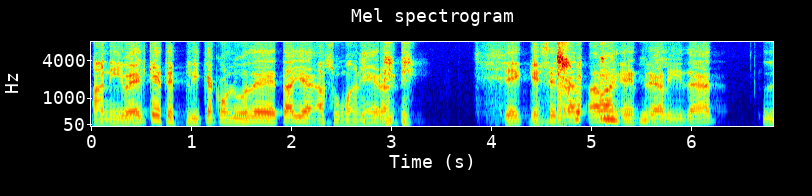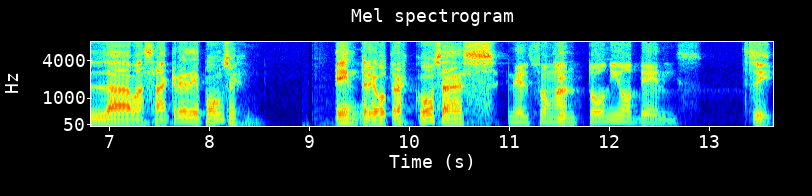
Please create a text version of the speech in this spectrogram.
A nivel que te explica con luz de detalle a su manera de qué se trataba en realidad la masacre de Ponce. Entre otras cosas, Nelson. Antonio Dennis. sí.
